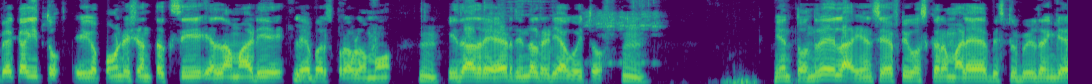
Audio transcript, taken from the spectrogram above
ಬೇಕಾಗಿತ್ತು. ಈಗ ಫೌಂಡೇಶನ್ ತಗ್ಸಿ ಎಲ್ಲ ಮಾಡಿ ಲೇಬರ್ಸ್ ಪ್ರಾಬ್ಲಮ್ ಇದಾದ್ರೆ ಎರಡ್ ದಿನದಲ್ಲಿ ರೆಡಿ ಆಗೋಯ್ತು. ಹ್ಮ್. ಏನ್ ತೊಂದ್ರೆ ಇಲ್ಲ ಏನ್ ಸೇಫ್ಟಿಗೋಸ್ಕರ ಮಳೆ ಬಿಸಿಲು ಬೀಳ್ದಂಗೆ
